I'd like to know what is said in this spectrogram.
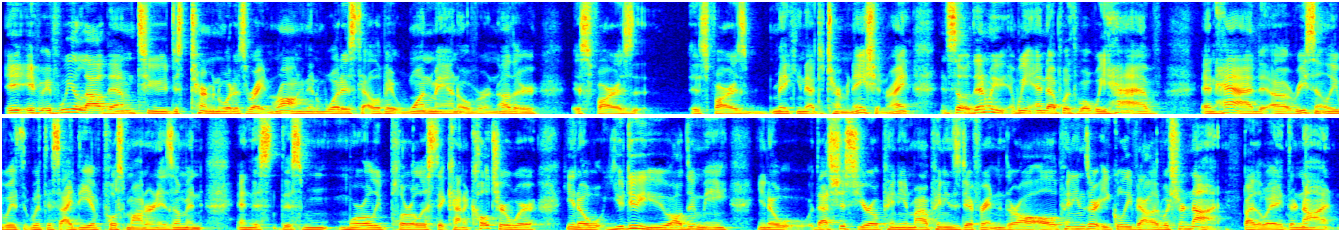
if if we allow them to determine what is right and wrong, then what is to elevate one man over another as far as as far as making that determination, right? And so then we we end up with what we have and had uh, recently with with this idea of postmodernism and and this this morally pluralistic kind of culture where you know you do you, I'll do me. You know that's just your opinion. My opinion is different, and they're all all opinions are equally valid, which are not. By the way, they're not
